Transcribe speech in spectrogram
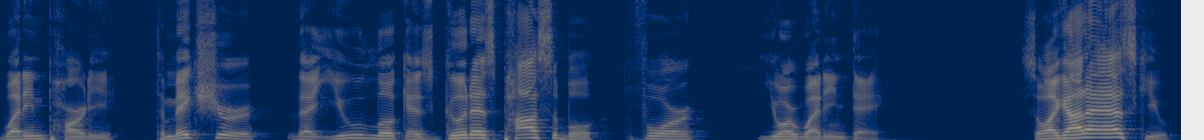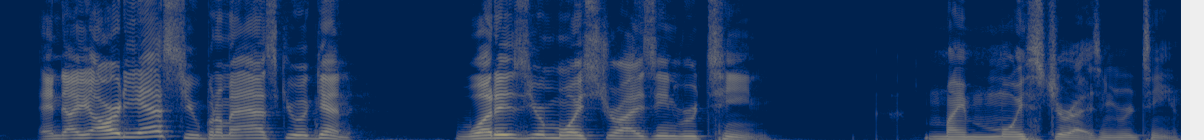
wedding party to make sure that you look as good as possible for your wedding day. So I got to ask you, and I already asked you, but I'm going to ask you again. What is your moisturizing routine? My moisturizing routine.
